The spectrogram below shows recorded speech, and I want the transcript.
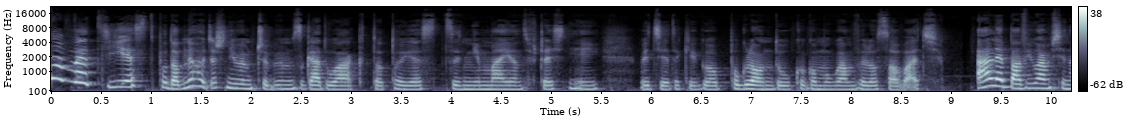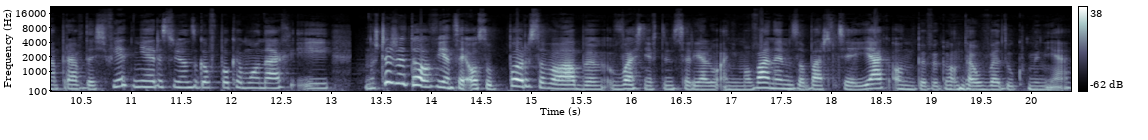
nawet jest podobny, chociaż nie wiem, czy bym zgadła, kto to jest, nie mając wcześniej, wiecie, takiego poglądu, kogo mogłam wylosować. Ale bawiłam się naprawdę świetnie, rysując go w Pokémonach i no szczerze to więcej osób porysowałabym właśnie w tym serialu animowanym. Zobaczcie, jak on by wyglądał według mnie.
